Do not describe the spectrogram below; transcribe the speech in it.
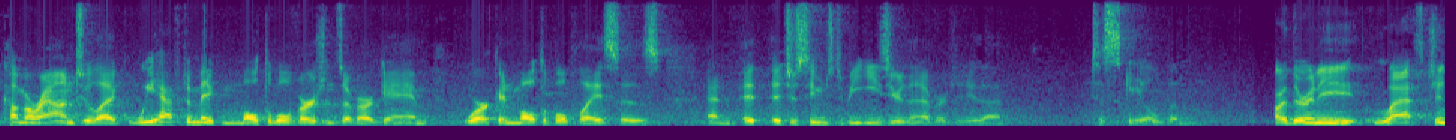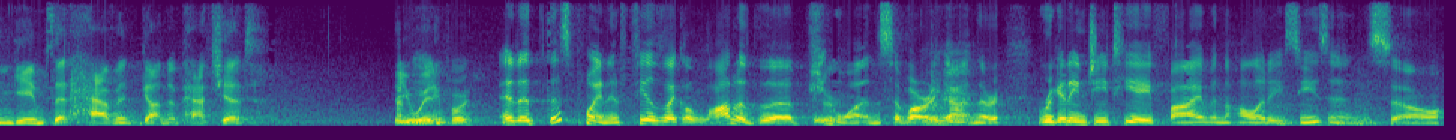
come around to like we have to make multiple versions of our game work in multiple places, and it, it just seems to be easier than ever to do that, to scale them. Are there any last gen games that haven't gotten a patch yet that you're waiting for? And at this point, it feels like a lot of the big Sure. ones have already gotten there. We're getting GTA 5 in the holiday season, so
